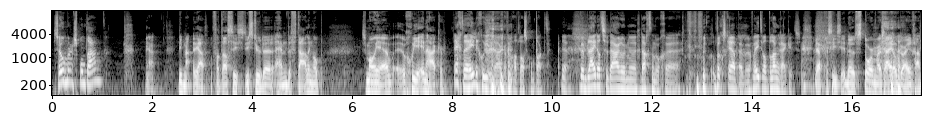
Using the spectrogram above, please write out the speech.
Zomaar, spontaan? ja. Die ja, fantastisch. Die stuurde hem de vertaling op. is een mooie, een goede inhaker. Echt een hele goede inhaker van Atlas Contact. Ja. Ik ben blij dat ze daar hun eh, gedachten nog, eh, nog scherp hebben. Weten wat belangrijk is. Ja, precies. In de storm waar zij ook doorheen gaan.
